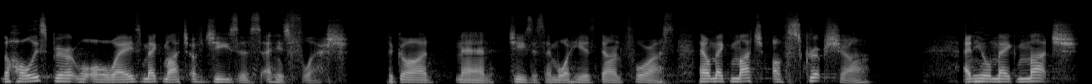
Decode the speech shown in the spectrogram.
the Holy Spirit will always make much of Jesus and his flesh, the God man, Jesus, and what he has done for us. They'll make much of Scripture, and he'll make much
